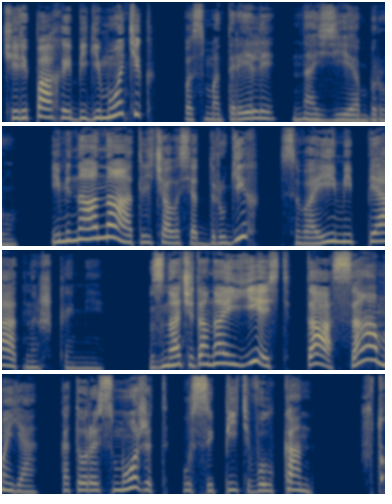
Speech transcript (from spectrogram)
Черепаха и бегемотик посмотрели на зебру. Именно она отличалась от других своими пятнышками. Значит, она и есть та самая, которая сможет усыпить вулкан. «Что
